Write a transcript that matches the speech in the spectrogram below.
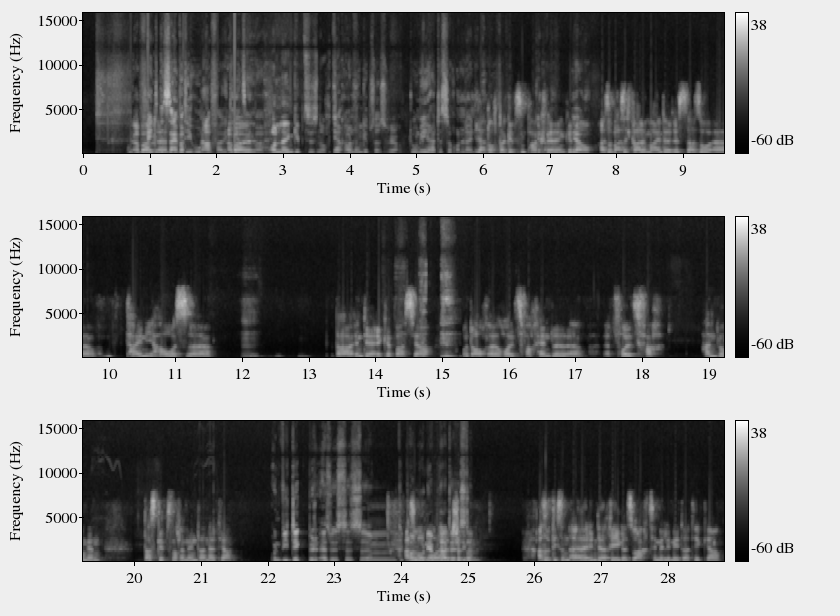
Aber, Vielleicht ist es einfach die hohe Nachfrage. Die aber online gibt es noch zu ja, kaufen. online gibt es das. Ja. Domi okay. hat es doch online Ja, doch, da gibt es ein paar genau. Quellen, genau. Ja. Also was ich gerade meinte, ist also äh, Tiny House, äh, hm. da in der Ecke was, ja. Und auch äh, Holzfachhändel, äh, Holzfachhandlungen, das gibt es noch im Internet, ja. Und wie dick, also ist das, ähm, die Paulonia-Platte also, ist dann? Also die sind äh, in der Regel so 18 Millimeter dick, ja.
